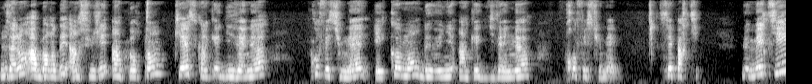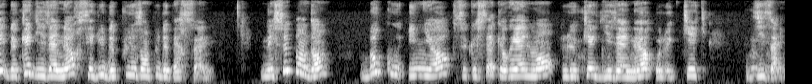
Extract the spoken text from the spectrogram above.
nous allons aborder un sujet important, qu'est-ce qu'un cake designer? Professionnel et comment devenir un cake designer professionnel. C'est parti Le métier de cake designer séduit de plus en plus de personnes. Mais cependant, beaucoup ignorent ce que c'est que réellement le cake designer ou le cake design.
